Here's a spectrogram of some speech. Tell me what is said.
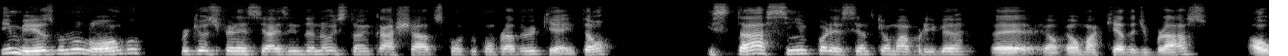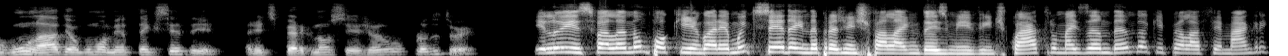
e mesmo no longo, porque os diferenciais ainda não estão encaixados com o que o comprador quer. Então, está sim parecendo que é uma briga, é, é, é uma queda de braço, algum lado em algum momento tem que ceder. A gente espera que não seja o produtor. E Luiz, falando um pouquinho agora, é muito cedo ainda para a gente falar em 2024, mas andando aqui pela FEMAGRE,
